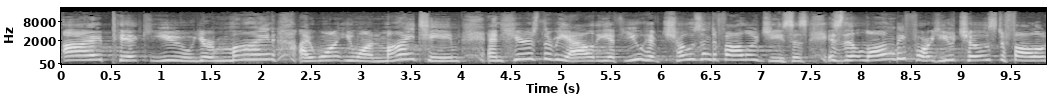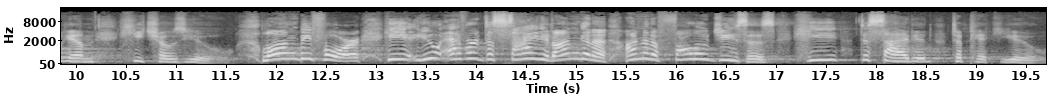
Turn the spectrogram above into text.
I pick you. You're mine. I want you on my team. And here's the reality if you have chosen to follow Jesus, is that long before you chose to follow him, he chose you. Long before he, you ever decided, I'm gonna, I'm gonna follow Jesus, he decided to pick you.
